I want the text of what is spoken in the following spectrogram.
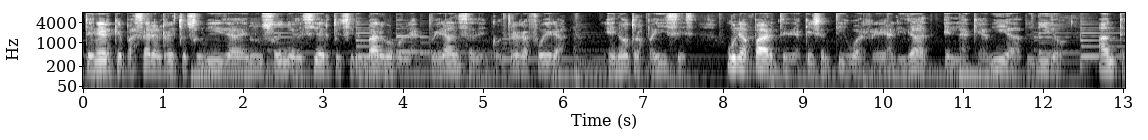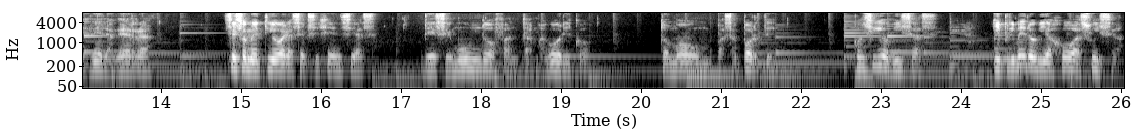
tener que pasar el resto de su vida en un sueño desierto y sin embargo con la esperanza de encontrar afuera en otros países una parte de aquella antigua realidad en la que había vivido antes de la guerra, se sometió a las exigencias de ese mundo fantasmagórico, tomó un pasaporte, consiguió visas y primero viajó a Suiza,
